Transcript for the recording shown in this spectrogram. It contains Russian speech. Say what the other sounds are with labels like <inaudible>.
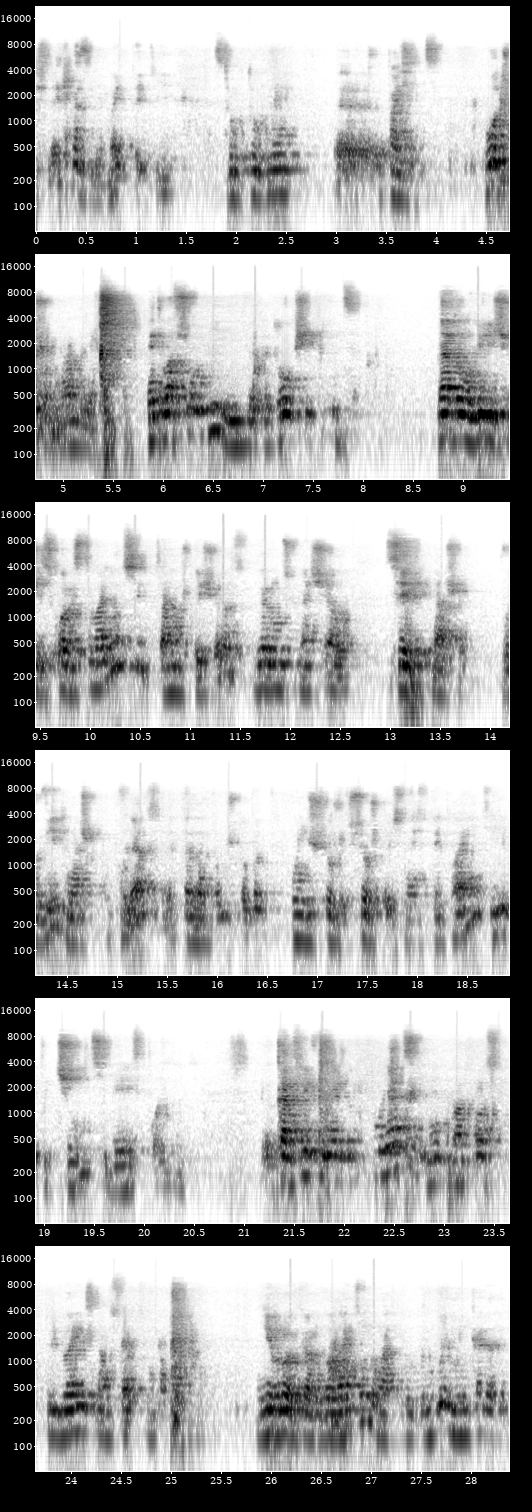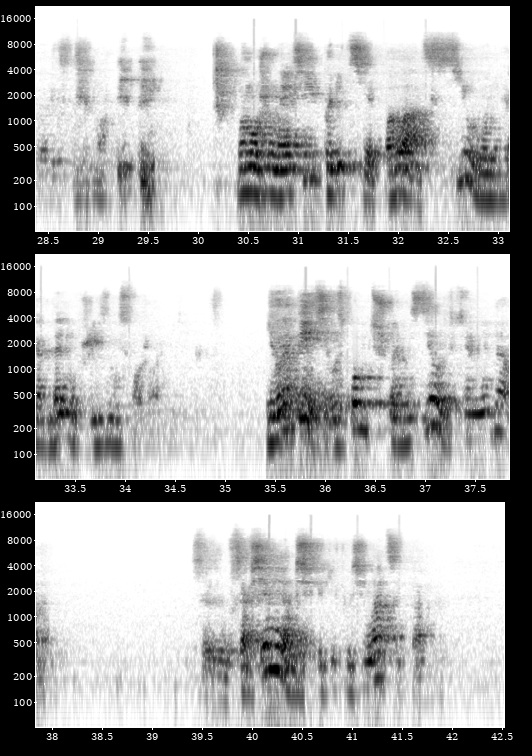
занимать такие структурные э, позиции. Вот в чем проблема. Это во всем мире идет, это общий принцип. Надо увеличивать скорость эволюции, потому что, еще раз вернусь к началу, цель нашего вида, нашей популяции, это на том, чтобы уничтожить все, что есть на этой планете, или подчинить себе и использовать. Конфликты между популяциями – это вопрос предварительного собственного В Европе он был один, у нас был другой, мы никогда договориться не сможем. Мы можем найти паритет, баланс сил, но никогда не в жизни не сможем объединиться. Европейцы, вы вспомните, что они сделали совсем недавно. Совсем недавно, каких-то 18, там,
